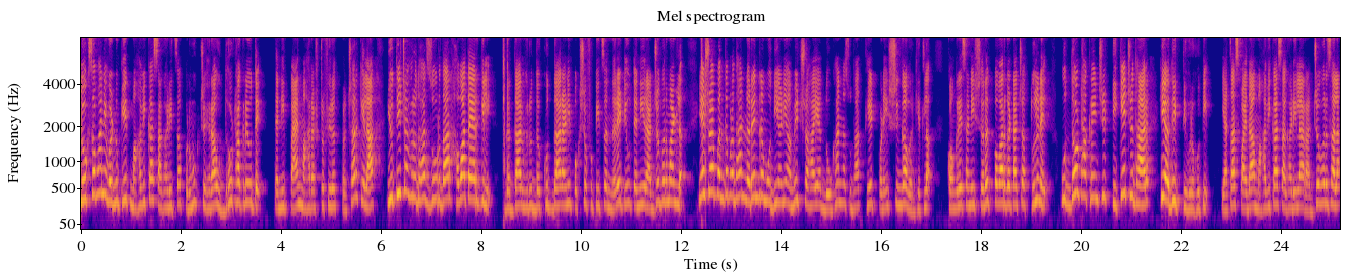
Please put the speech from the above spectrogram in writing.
लोकसभा निवडणुकीत महाविकास आघाडीचा प्रमुख चेहरा उद्धव ठाकरे होते. त्यांनी पॅन महाराष्ट्र फिरत प्रचार केला. युतीच्या विरोधात जोरदार हवा तयार केली. गद्दार विरुद्ध खुद्दार आणि पक्षफुटीचं नरेटिव्ह त्यांनी राज्यभर मांडलं. याशिवाय पंतप्रधान नरेंद्र मोदी आणि अमित शहा या दोघांना सुद्धा थेटपणे शिंगावर घेतलं. काँग्रेस आणि शरद पवार गटाच्या तुलनेत उद्धव ठाकरेंची टीकेची धार ही अधिक तीव्र होती. याचाच फायदा महाविकास आघाडीला राज्यभर झाला.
